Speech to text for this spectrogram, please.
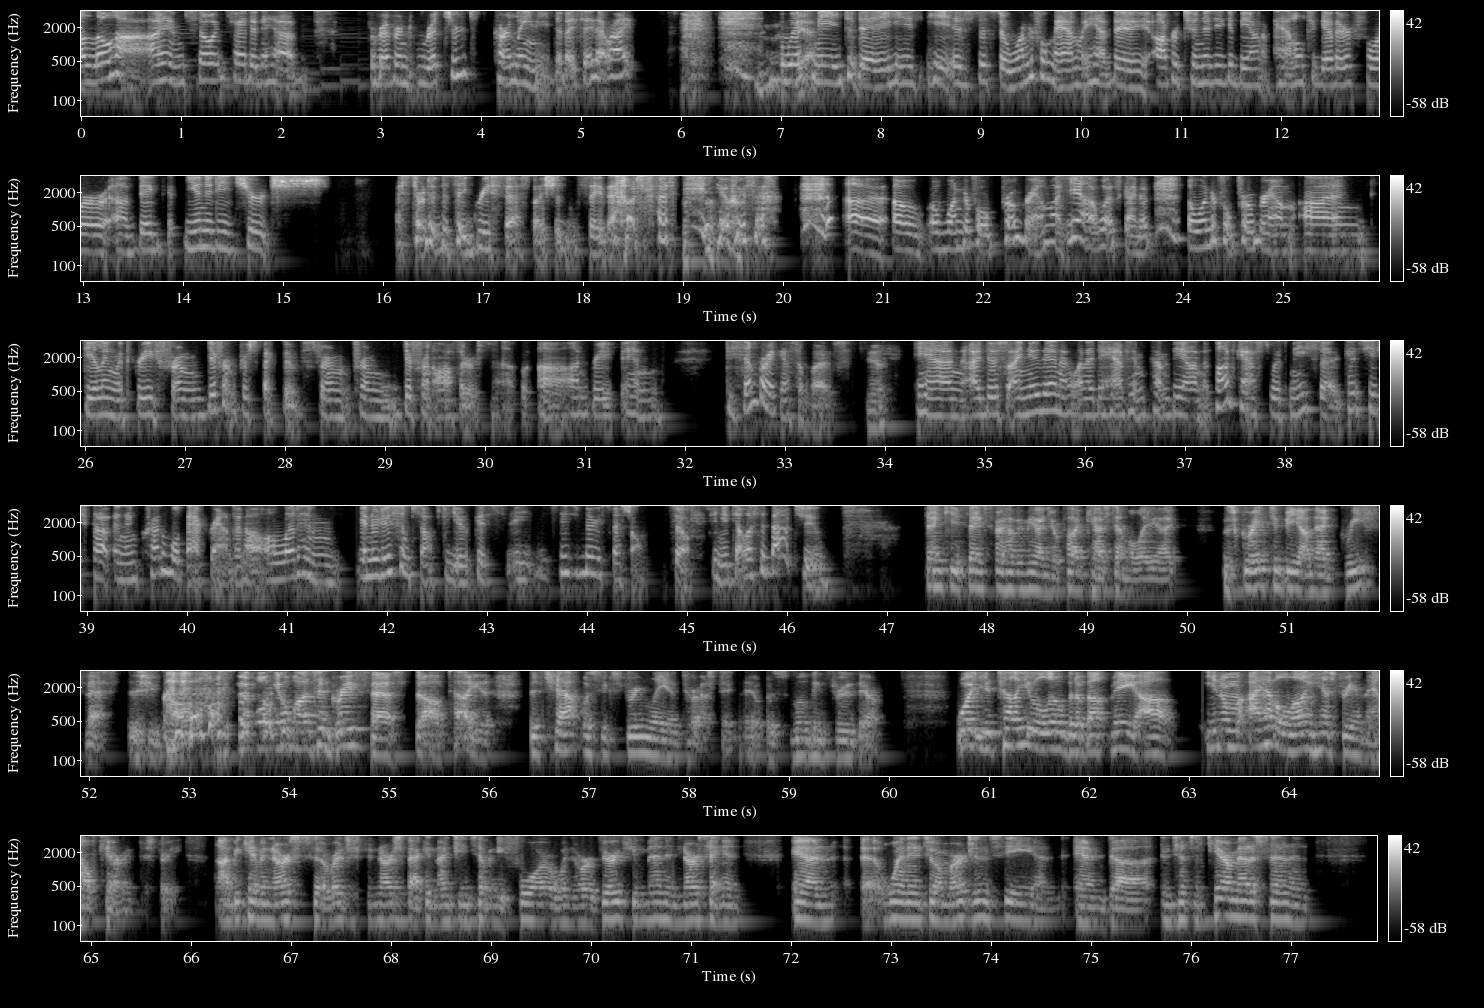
Aloha. I am so excited to have Reverend Richard Carlini. Did I say that right? With yes. me today. He's he is just a wonderful man. We had the opportunity to be on a panel together for a big Unity Church. I started to say Grief Fest. I shouldn't say that, but it was a uh, a, a, wonderful program. On, yeah, it was kind of a wonderful program on dealing with grief from different perspectives, from from different authors uh, uh, on grief in December, I guess it was. Yeah. And I just I knew then I wanted to have him come be on the podcast with me, so because he's got an incredible background, and I'll, I'll let him introduce himself to you because he's, he's very special. So, can you tell us about you? Thank you. Thanks for having me on your podcast, Emily. I was great to be on that grief fest, as you call it. it, it was a grief fest, I'll tell you. The chat was extremely interesting. It was moving through there. Well, you tell you a little bit about me. Uh, you know, I have a long history in the healthcare industry. I became a nurse, a registered nurse back in 1974 when there were very few men in nursing and and uh, went into emergency and and uh, intensive care medicine and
